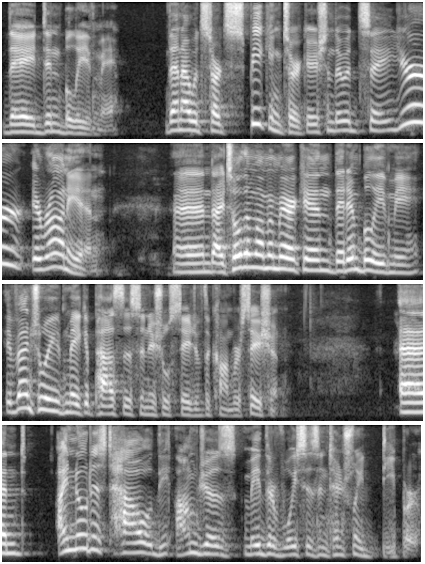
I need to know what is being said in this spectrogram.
They didn't believe me. Then I would start speaking Turkish and they would say, You're Iranian. And I told them I'm American, they didn't believe me. Eventually, you'd make it past this initial stage of the conversation. And I noticed how the Amcas made their voices intentionally deeper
